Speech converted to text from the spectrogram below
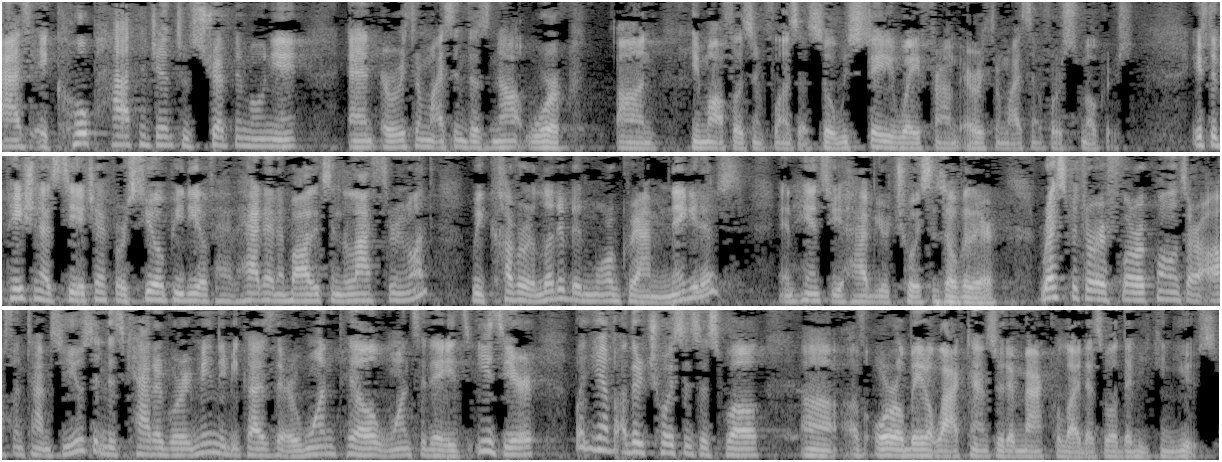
as a co-pathogen to strep pneumoniae, and erythromycin does not work on Haemophilus influenza. So we stay away from erythromycin for smokers. If the patient has CHF or COPD or have had antibiotics in the last three months, we cover a little bit more gram negatives and hence you have your choices over there. Respiratory fluoroquinolones are oftentimes used in this category mainly because they're one pill once a day. It's easier, but you have other choices as well uh, of oral beta-lactams with a macrolide as well that you can use.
